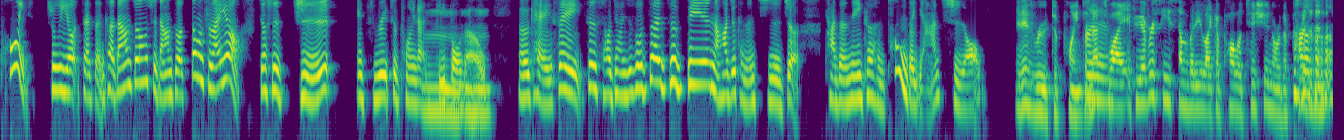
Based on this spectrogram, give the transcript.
？Point，注意哦，在本课当中是当做动词来用，就是指。It's rude to point at people though. OK，所以这时候教练就说在这边，然后他就可能指着他的那一颗很痛的牙齿哦。 It is rude to point, and that's why if you ever see somebody like a politician or the president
